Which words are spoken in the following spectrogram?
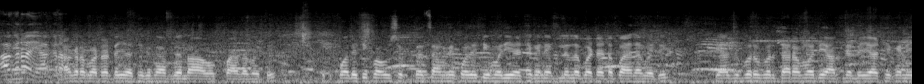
आग्रा आहे आग्रा. आग्रा बटाटा या ठिकाणी आपल्याला आवक पाहायला मिळते. क्वालिटी पाहू शकता चांगल्या क्वालिटीमध्ये या ठिकाणी आपल्याला बटाटा पाहायला मिळते. त्याचबरोबर दरामध्ये आपल्याला या ठिकाणी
